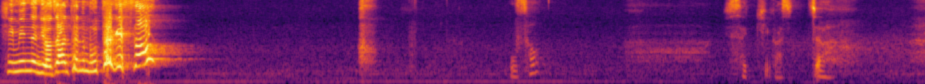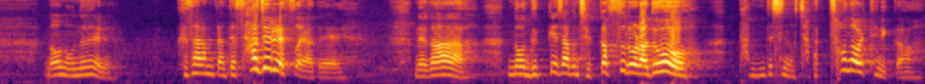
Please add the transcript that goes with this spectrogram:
힘 있는 여자한테는 못하겠어? 웃어? 이 새끼가 진짜. 넌 오늘 그 사람들한테 사죄를 했어야 돼. 내가 너 늦게 잡은 죄값으로라도 반드시 너 잡아 쳐넣을 테니까.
